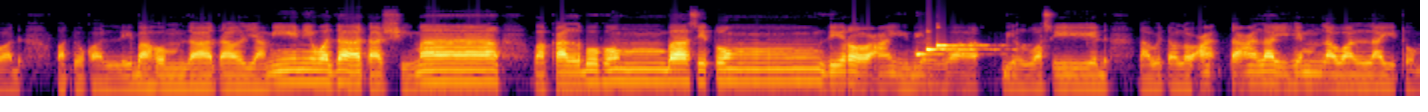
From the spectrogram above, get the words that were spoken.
wa tuqallibahum zatal yamini wa zatal shimal wa kalbuhum basitun zira'i bil wa bil wasid. Lawi tala'ata alaihim lawallaitum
